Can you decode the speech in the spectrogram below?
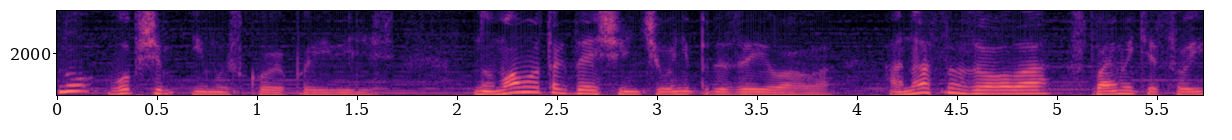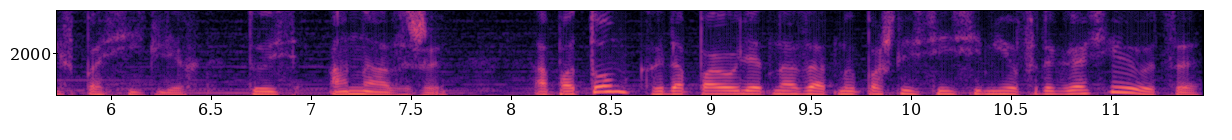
Ну, в общем, и мы скоро появились. Но мама тогда еще ничего не подозревала. Она нас назвала в памяти о своих спасителях, то есть о нас же – а потом, когда пару лет назад мы пошли всей семьей фотографироваться,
